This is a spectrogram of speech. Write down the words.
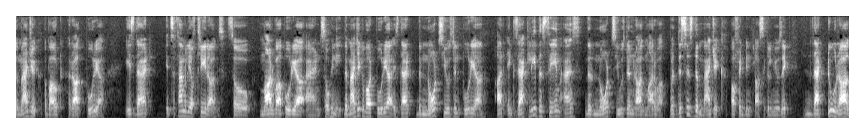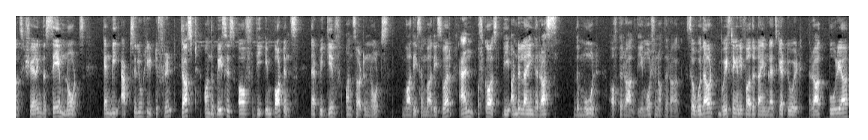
The magic about Rag Puriya is that it's a family of three rags, so Marwa, Puriya, and Sohini. The magic about Puriya is that the notes used in Puriya are exactly the same as the notes used in Rag Marwa. But this is the magic of Indian classical music that two rags sharing the same notes can be absolutely different just on the basis of the importance that we give on certain notes, Vadi Sambadi Swar, and of course the underlying ras, the mood of the rag, the emotion of the rag. So without wasting any further time, let's get to it. Rag Puriya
